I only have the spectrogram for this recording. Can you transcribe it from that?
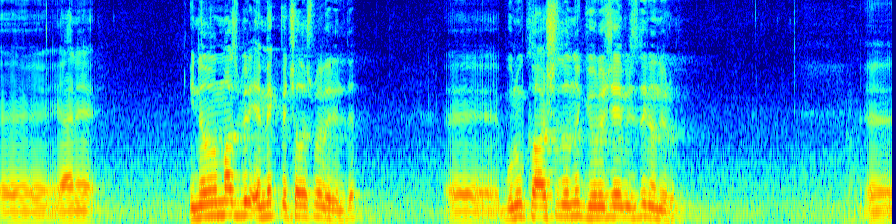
Ee, yani inanılmaz bir emek ve çalışma verildi. Ee, bunun karşılığını göreceğimizde inanıyorum. Ee,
